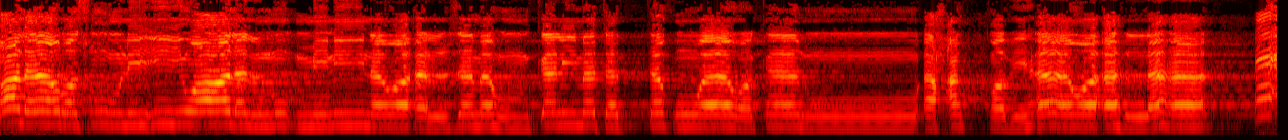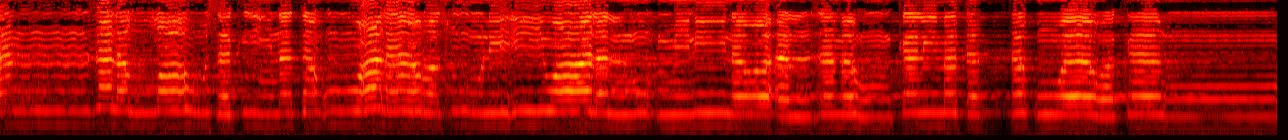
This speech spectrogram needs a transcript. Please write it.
على رسوله وعلى المؤمنين وألزمهم كلمة التقوى وكانوا أحق بها وأهلها. فأنزل الله سكينته على رسوله وعلى المؤمنين كلمة التقوى وكانوا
